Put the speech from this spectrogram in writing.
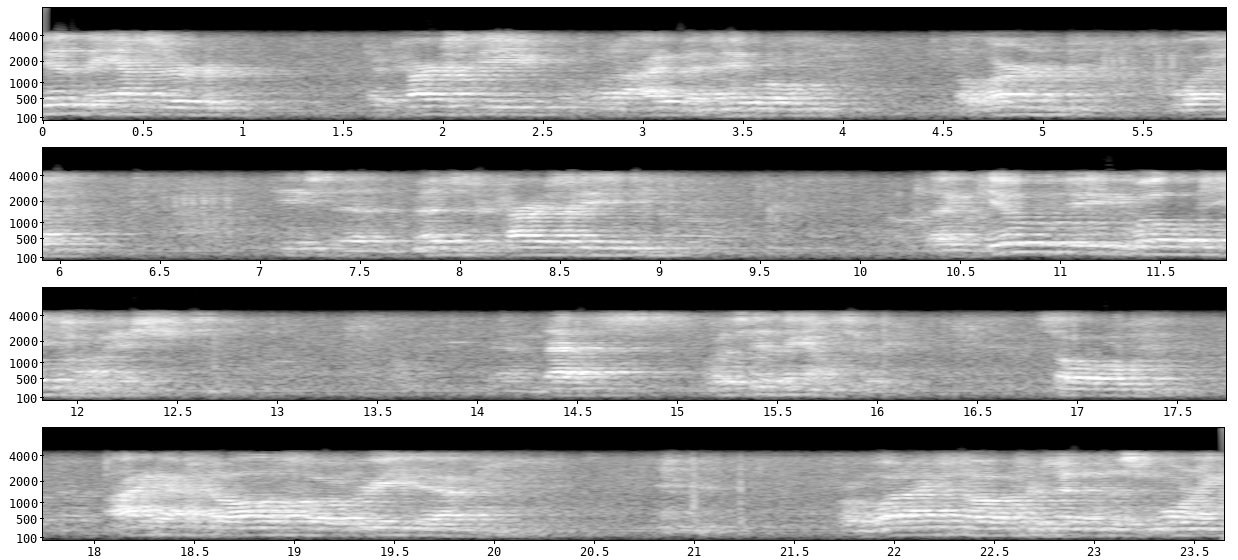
his answer to Karski, from what I've been able to learn, was he said, Mr. Karski, the guilty will be punished. And that's was his answer. So I have to also agree that from what I saw presented this morning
